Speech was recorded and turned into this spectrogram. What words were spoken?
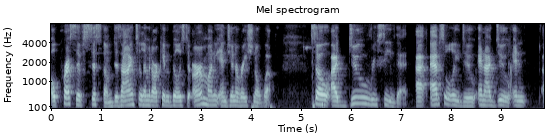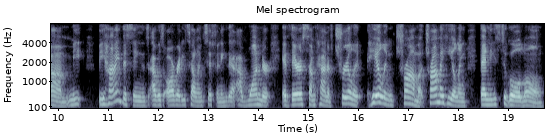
oppressive system designed to limit our capabilities to earn money and generational wealth. So I do receive that. I absolutely do, and I do. And um, me behind the scenes, I was already telling Tiffany that I wonder if there is some kind of trilling, healing trauma, trauma healing that needs to go along,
